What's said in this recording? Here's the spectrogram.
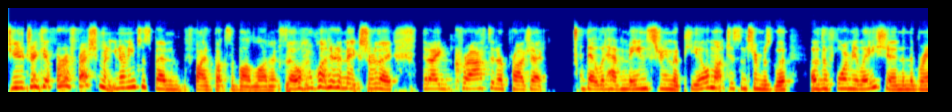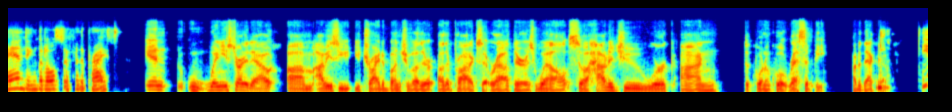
you drink it for refreshment. You don't need to spend five bucks a bottle on it. So I wanted to make sure that I, that I crafted a project that would have mainstream appeal, not just in terms of the of the formulation and the branding, but also for the price. And when you started out, um, obviously you tried a bunch of other other products that were out there as well. So how did you work on the quote unquote recipe? How did that go? Yeah,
